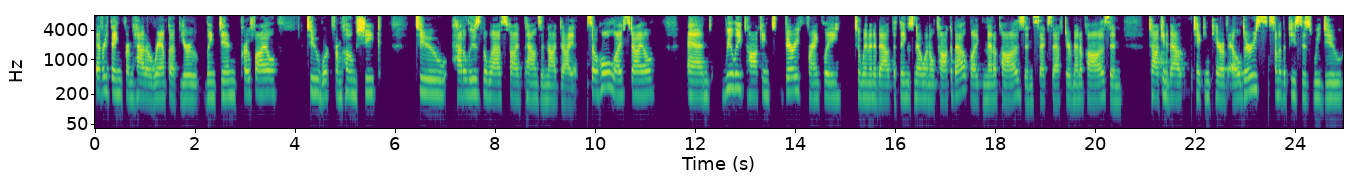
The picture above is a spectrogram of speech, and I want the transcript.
everything from how to ramp up your LinkedIn profile to work from home chic to how to lose the last five pounds and not diet. So whole lifestyle and really talking very frankly to women about the things no one will talk about, like menopause and sex after menopause, and talking about taking care of elders. Some of the pieces we do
